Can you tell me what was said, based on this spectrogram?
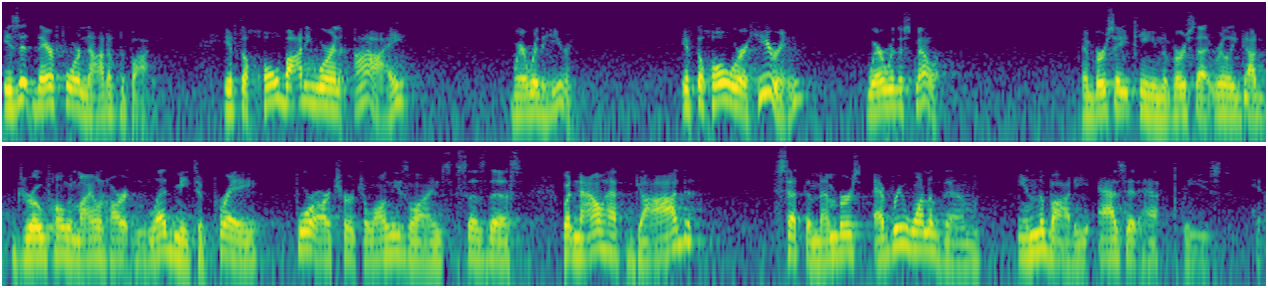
is it therefore not of the body? If the whole body were an eye, where were the hearing? If the whole were hearing, where were the smelling? And verse 18, the verse that really God drove home in my own heart and led me to pray for our church along these lines, says this But now hath God set the members, every one of them, in the body as it hath pleased him.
